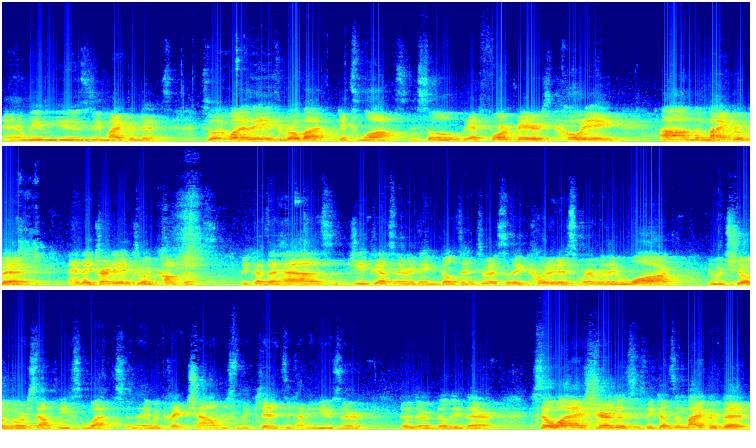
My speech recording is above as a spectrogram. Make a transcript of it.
and we used the microbits. So in one of these, the robot gets lost, and so we had fourth graders coding um, the microbit, and they turned it into a compass because it has GPS and everything built into it. So they coded it so wherever they walked, it would show north, south, east, west, and they would create challenges for the kids to kind of use their, their, their ability there. So why I share this is because the microbit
